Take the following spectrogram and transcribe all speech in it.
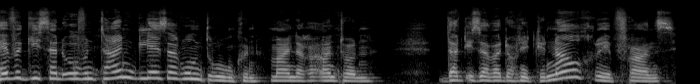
habe gestern oben Teingläser rumtrunken, meinte Anton. Das ist aber doch nicht genau, rief Franz.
